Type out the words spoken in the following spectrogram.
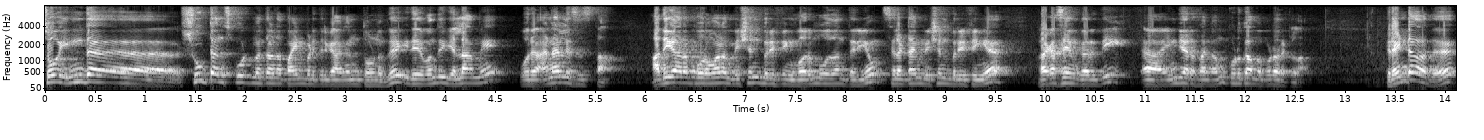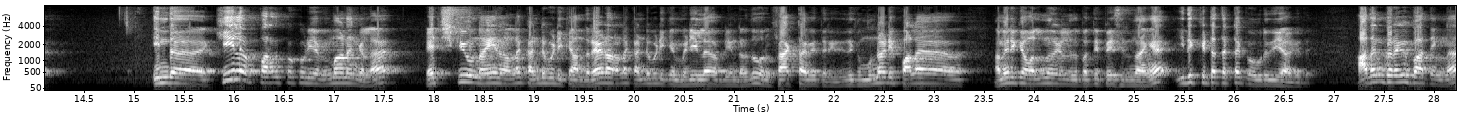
ஸோ இந்த ஷூட் அண்ட் ஸ்கூட் மெத்தடை பயன்படுத்தியிருக்காங்கன்னு தோணுது. இது வந்து எல்லாமே ஒரு அனாலிசிஸ் தான். அதிகாரப்பூர்வமான மிஷன் பிரீஃபிங் வரும்போது தான் தெரியும். சில டைம் மிஷன் பிரீஃபிங்கை ரகசியம் கருதி இந்திய அரசாங்கம் கொடுக்காம கூட இருக்கலாம். ரெண்டாவது இந்த கீழே பறக்கக்கூடிய விமானங்களை ஹெச்கியூ நைனால கண்டுபிடிக்க அந்த ரேடாரால கண்டுபிடிக்க முடியல அப்படின்றது ஒரு ஃபேக்டாவே தெரியுது. இதுக்கு முன்னாடி பல அமெரிக்க வல்லுநர்கள் இதை பத்தி பேசியிருந்தாங்க. இது கிட்டத்தட்ட இப்போ உறுதியாகுது. அதன் பிறகு பாத்தீங்கன்னா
